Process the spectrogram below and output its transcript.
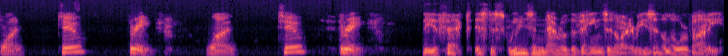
One, two, three. One, two, three. The effect is to squeeze and narrow the veins and arteries in the lower body,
